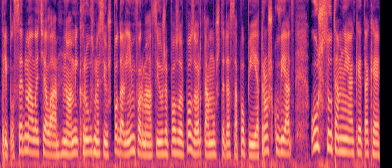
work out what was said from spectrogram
777 letela, no a my crew sme si už podali informáciu, že pozor, pozor, tam už teda sa popíja trošku viac, už sú tam nejaké také...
